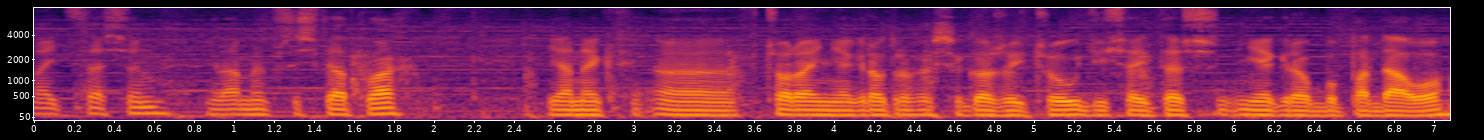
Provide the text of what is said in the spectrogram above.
Night session, gramy przy światłach. Janek e, wczoraj nie grał, trochę się gorzej czuł. Dzisiaj też nie grał, bo padało.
